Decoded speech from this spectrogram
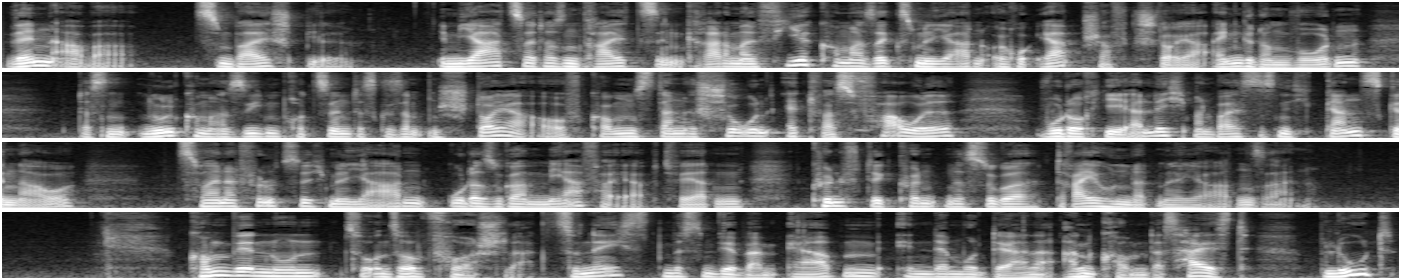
Wenn aber zum Beispiel im Jahr 2013 gerade mal 4,6 Milliarden Euro Erbschaftssteuer eingenommen wurden, das sind 0,7 Prozent des gesamten Steueraufkommens, dann ist schon etwas faul, wodurch jährlich, man weiß es nicht ganz genau, 250 Milliarden oder sogar mehr vererbt werden. Künftig könnten es sogar 300 Milliarden sein. Kommen wir nun zu unserem Vorschlag. Zunächst müssen wir beim Erben in der Moderne ankommen. Das heißt, Blut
